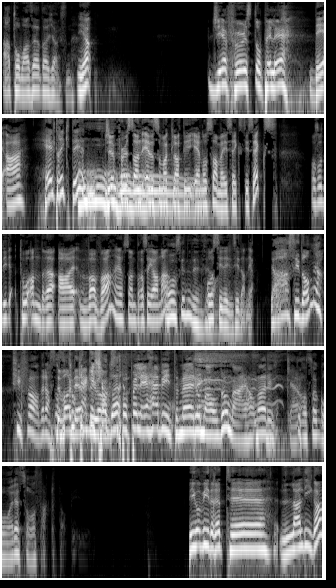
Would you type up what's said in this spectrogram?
Ja, Thomas, jeg tar sjansen. Ja, Jeff First og Pelé. det er helt riktig. Oh. Jeff First er den som har klart det i en og samme i 66. Og så de to andre er Vava, som brasilianer. Og Zinedine Zidane. Og. Zinedine Zidane, ja. Ja, Zidane, ja. Fy fader, altså. Så tok jeg ikke sjansen hadde. på Pelé. Jeg begynte med Ronaldo. Nei, han har ikke. Og så går det så sakte. Vi går videre til La Liga.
